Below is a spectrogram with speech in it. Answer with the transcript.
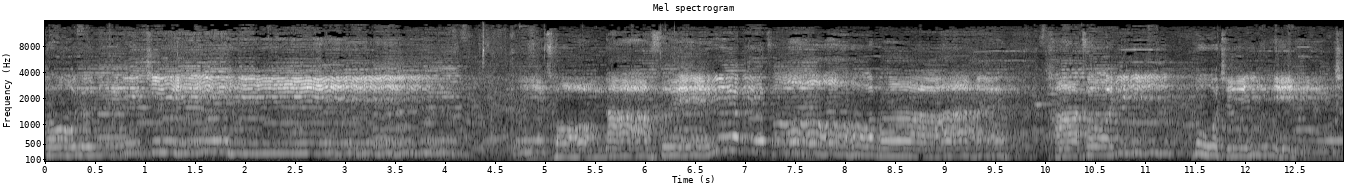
都有你的记忆。你从那岁月里走来，踏着一路荆棘。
